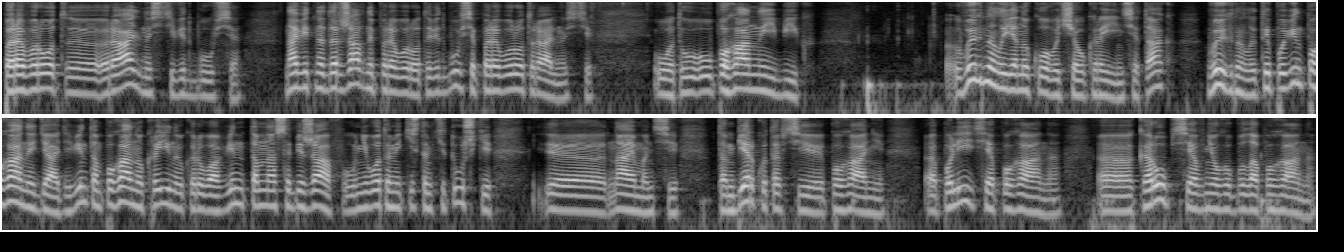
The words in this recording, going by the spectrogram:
переворот е, реальності відбувся. Навіть не державний переворот, а відбувся переворот реальності. От, у, у поганий бік. Вигнали Януковича українці, так? Вигнали. Типу, він поганий дядя, він там погано Україною керував, він там нас обіжав, у нього там якісь там тітушки е, найманці, там беркутовці погані, е, поліція погана, е, корупція в нього була погана.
